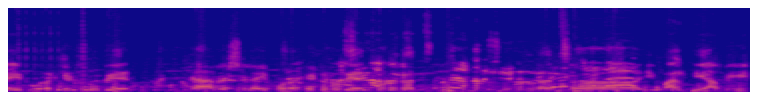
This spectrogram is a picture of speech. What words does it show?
रशीला ही पोरं खेटून उभी आहेत. या रशीला ही पोरं खेटून उभी आहेत. म्हणूनच म्हणूनच ही पालखी आम्ही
